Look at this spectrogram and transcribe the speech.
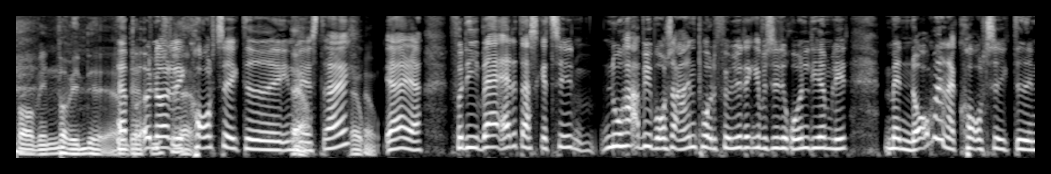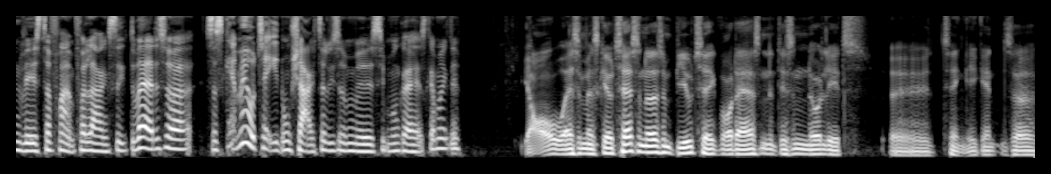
for at vinde. for at vinde. Ja, Ja. det er når det er Ja. kortsigtede investor, ikke? Jo. Ja, ja. Fordi hvad er det, der skal til? Nu har vi vores egen portefølje, den kan vi sætte rundt lige om lidt. Men når man er kortsigtet investor frem for langsigtet, hvad er det så? Så skal man jo tage nogle chancer, ligesom øh, Simon gør her. Skal man ikke det? Jo, altså man skal jo tage sådan noget som biotech, hvor der er sådan, det er sådan 0-1 øh, ting, ikke? Enten så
